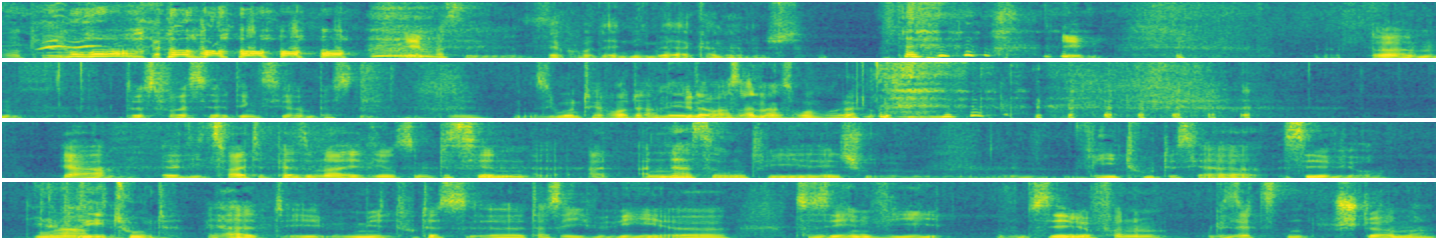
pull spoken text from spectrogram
okay. nee, was denn? Das Der konnte nie mehr, er kann ja nicht. ist eben. ähm, das weiß ja Dings hier am besten. Simon Terodde, ach nee, da war es andersrum, oder? Ja, äh, die zweite Personalie, die uns ein bisschen äh, anders irgendwie den Schuh wehtut, ist ja Silvio. Ja. Wehtut. Ja, mir tut es äh, tatsächlich weh, äh, zu sehen, wie Silvio von einem gesetzten Stürmer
